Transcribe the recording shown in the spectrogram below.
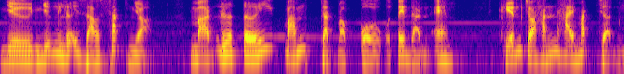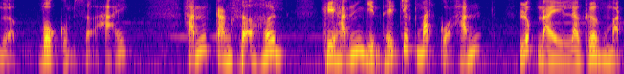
như những lưỡi dao sắc nhọn mà đưa tới bám chặt vào cổ của tên đàn em, khiến cho hắn hai mắt trợn ngược, vô cùng sợ hãi. Hắn càng sợ hơn khi hắn nhìn thấy trước mắt của hắn, lúc này là gương mặt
